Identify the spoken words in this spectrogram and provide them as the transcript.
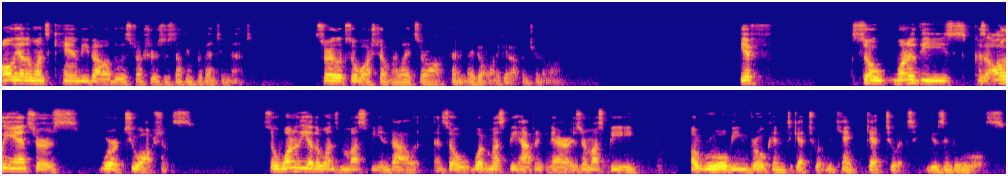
All the other ones can be valid Lewis structures. There's nothing preventing that. Sorry, I look so washed out. My lights are off and I don't want to get up and turn them on. If, so one of these, because all the answers were two options. So one of the other ones must be invalid. And so what must be happening there is there must be a rule being broken to get to it. We can't get to it using the rules.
